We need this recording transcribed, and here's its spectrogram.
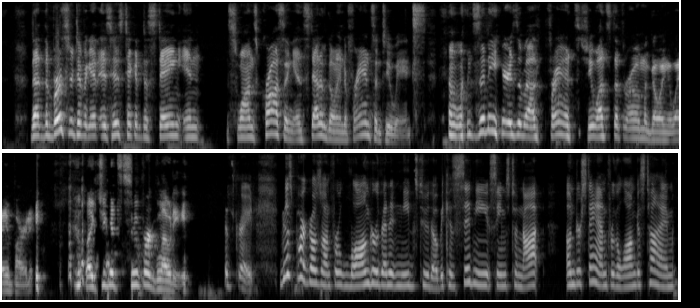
that the birth certificate is his ticket to staying in Swan's Crossing instead of going to France in two weeks. And when Sydney hears about France, she wants to throw him a going away party. like she gets super gloaty. It's great. This part goes on for longer than it needs to, though, because Sydney seems to not understand for the longest time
